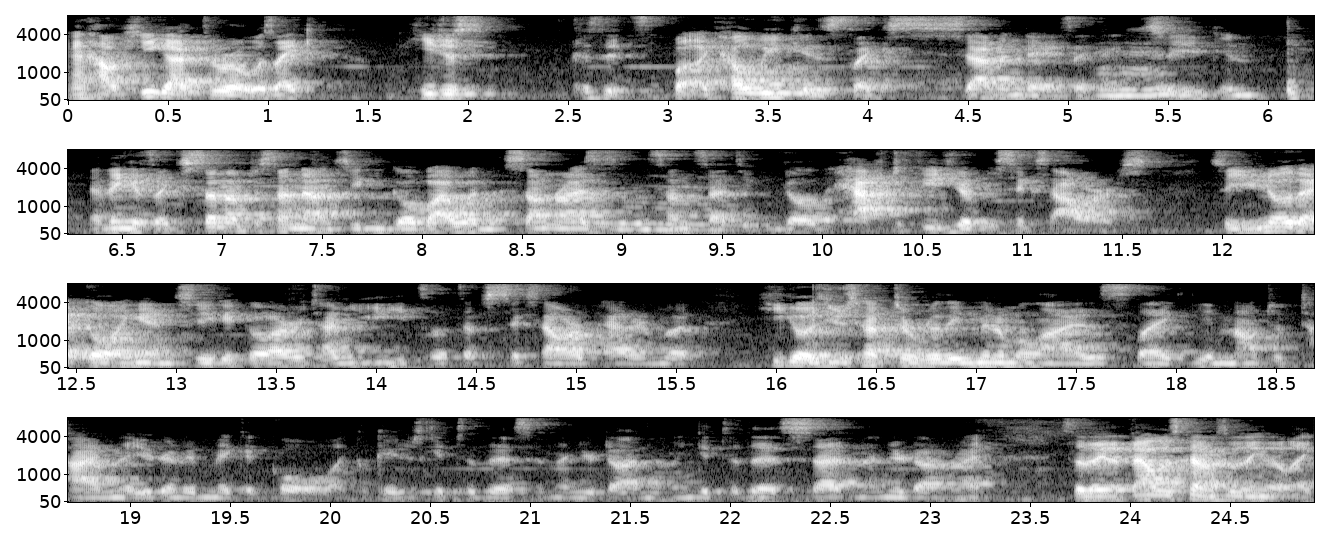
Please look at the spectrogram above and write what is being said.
and how he got through it was like he just because it's but like Hell Week is like seven days, I think. Mhm. So you can, I think it's like sun up to sundown, so you can go by when the sun rises and the sun Mhm. sets. You can go. They have to feed you every six hours, so you know that going in. So you could go every time you eat. So it's a six hour pattern, but he goes, you just have to really minimize like the amount of time that you're going to make a goal. Like, okay, just get to this, and then you're done, and then get to this set, and then you're done, right? So that, that was kind of something that like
